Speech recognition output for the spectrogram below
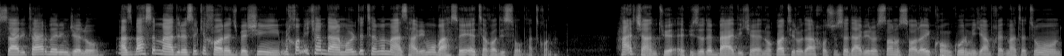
سریعتر بریم جلو. از بحث مدرسه که خارج بشیم می‌خوام یکم در مورد تم مذهبی و بحث‌های اعتقادی صحبت کنم. هرچند توی اپیزود بعدی که نکاتی رو در خصوص دبیرستان و سالهای کنکور میگم خدمتتون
